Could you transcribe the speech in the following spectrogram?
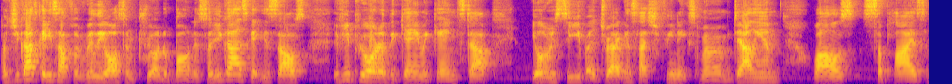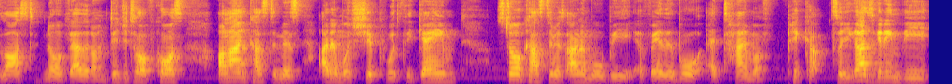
But you guys get yourself a really awesome pre-order bonus. So you guys get yourselves, if you pre-order the game at GameStop, you'll receive a Dragon slash Phoenix Mirror Medallion, whilst supplies lost, no valid on digital, of course. Online customers, item will ship with the game. Store customers item will be available at time of pickup. So you guys are getting the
